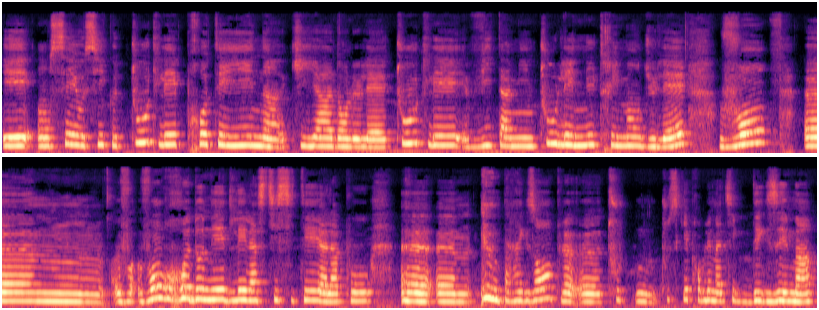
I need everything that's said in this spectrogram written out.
Et on sait aussi que toutes les protéines qu'il y a dans le lait, toutes les vitamines, tous les nutriments du lait vont, euh, vont redonner de l'élasticité à la peau. Euh, euh, par exemple, tout, tout, ce qui est problématique d'eczéma,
